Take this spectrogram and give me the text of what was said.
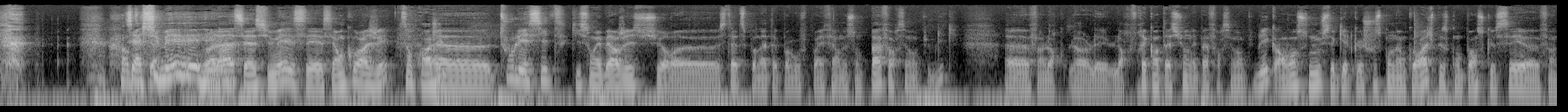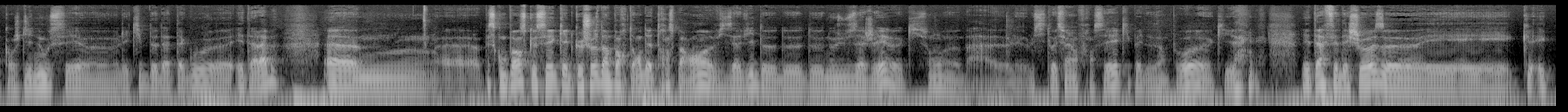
C'est assumé. Voilà, c'est assumé, c'est c'est encouragé. C'est encouragé. Euh, tous les sites qui sont hébergés sur euh, stats.data.gouv.fr ne sont pas forcément publics. Euh, Enfin, leur, fréquentation n'est pas forcément publique. En revanche, nous, c'est quelque chose qu'on encourage parce qu'on pense que c'est. euh, Enfin, quand je dis nous, c'est euh, l'équipe de DataGouv euh, et Talab. Parce qu'on pense que c'est quelque chose d'important d'être transparent vis-à-vis de, nos usagers qui sont bah, le, citoyen français qui paye des impôts, qui l'État fait des choses et, et que- et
